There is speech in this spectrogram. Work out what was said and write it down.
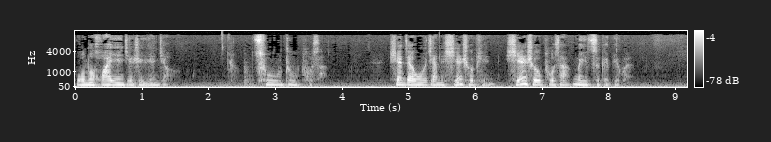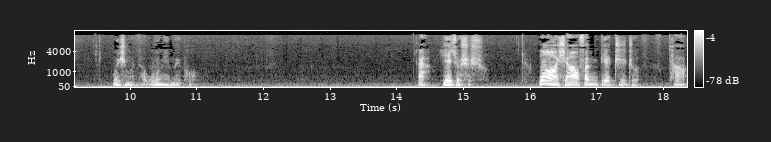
我们华严经是圆教，初住菩萨。现在我们讲的贤首品，贤首菩萨没有资格闭关。为什么他无明没破？啊，也就是说，妄想分别执着，他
